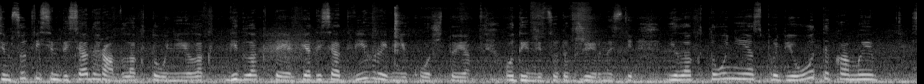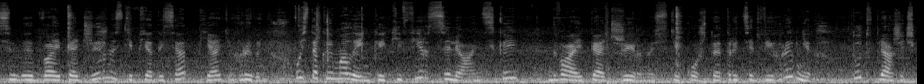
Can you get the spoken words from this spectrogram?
780 грам лактонії лак- від лактель, 52 гривні коштує 1% жирності. І лактонія з пробіотиками сім- 2,5 жирності 55 гривень. Ось такий маленький кефір селянський, 2,5 жирності коштує 32 гривні. Тут в пляшечці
